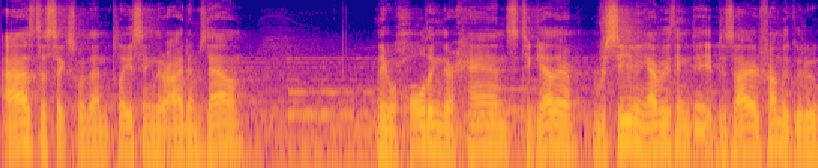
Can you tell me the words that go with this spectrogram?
As the Sikhs were then placing their items down, they were holding their hands together, receiving everything they desired from the Guru.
